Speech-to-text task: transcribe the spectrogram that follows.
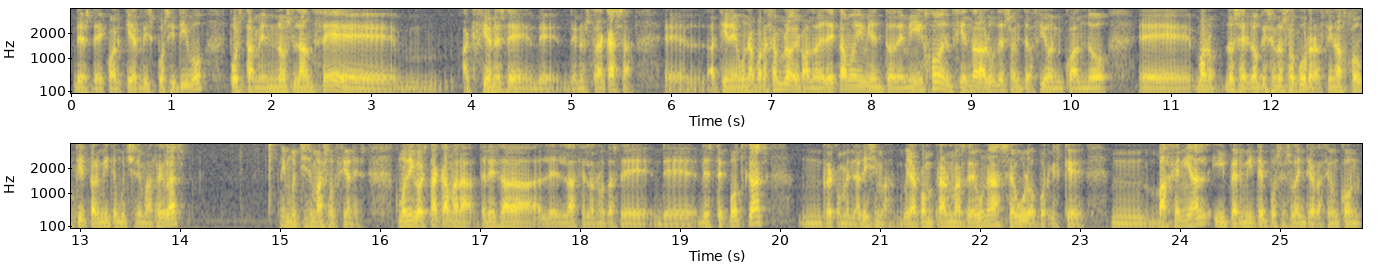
desde cualquier dispositivo, pues también nos lance eh, acciones de, nuestra casa. Tiene una, por ejemplo, que cuando detecta movimiento de mi hijo, encienda la luz de su habitación. Cuando, eh, bueno, no sé, lo que se nos ocurra. Al final HomeKit permite muchísimas reglas y muchísimas opciones. Como digo, esta cámara tenéis el enlace en las notas de, este podcast, mm, recomendadísima. Voy a comprar más de una, seguro, porque es que mm, va genial y permite, pues eso, la integración con,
